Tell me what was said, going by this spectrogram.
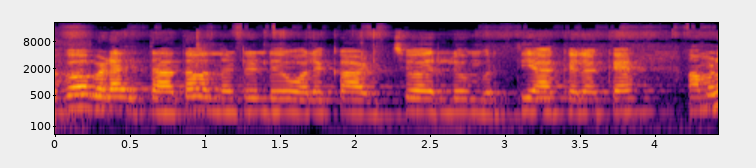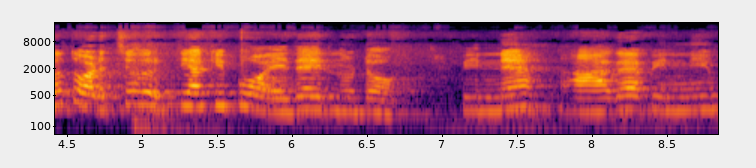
അപ്പോൾ ഇവിടെ ഇത്താത്ത വന്നിട്ടുണ്ട്. ഓലൊക്കെ അടിച്ചു വരലും വൃത്തിയാക്കലൊക്കെ. നമ്മൾ തുടച്ച് വൃത്തിയാക്കി പോയതായിരുന്നു കേട്ടോ പിന്നെ ആകെ പിന്നെയും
